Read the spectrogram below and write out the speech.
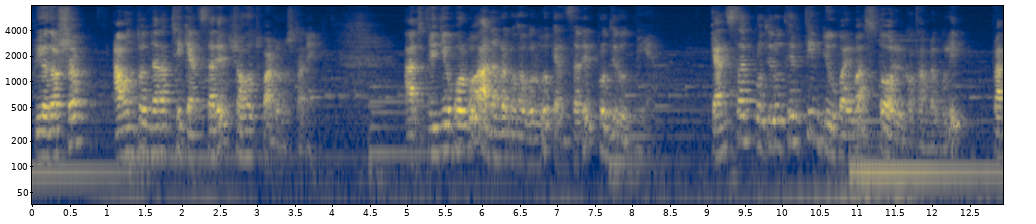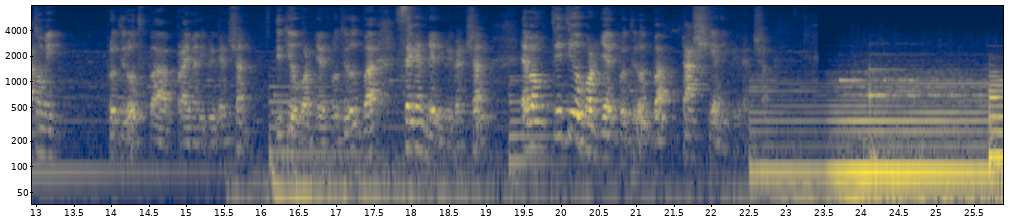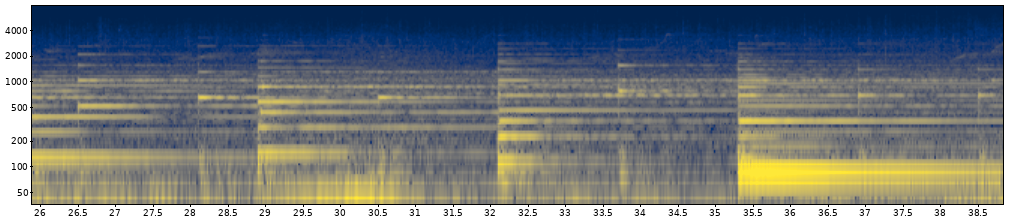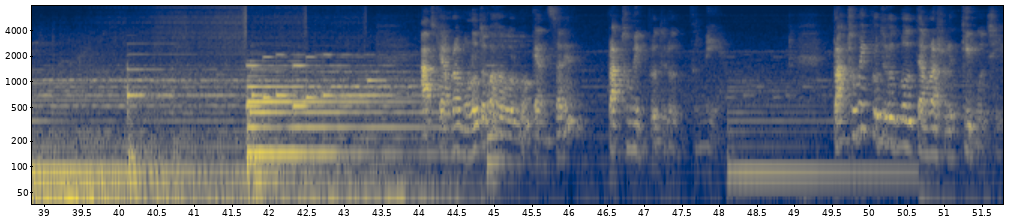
প্রিয় দর্শক, আমন্ত্রণ জানাচ্ছি ক্যান্সারের সহজ পাঠ অনুষ্ঠানে আজ তৃতীয় পর্ব, আজ আমরা কথা বলব ক্যান্সারের প্রতিরোধ নিয়ে। ক্যান্সার প্রতিরোধের তিনটি উপায় বা স্তরের কথা আমরা বলি। প্রাথমিক প্রতিরোধ বা প্রাইমারি প্রিভেনশন, দ্বিতীয় পর্যায়ের প্রতিরোধ বা সেকেন্ডারি প্রিভেনশন, এবং তৃতীয় পর্যায়ের প্রতিরোধ বা টার্সিয়ারি প্রিভেনশন। আজকে আমরা মূলত কথা বলব ক্যান্সারের প্রাথমিক প্রতিরোধ নিয়ে। প্রাথমিক প্রতিরোধ বলতে আমরা আসলে কি বুঝি?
